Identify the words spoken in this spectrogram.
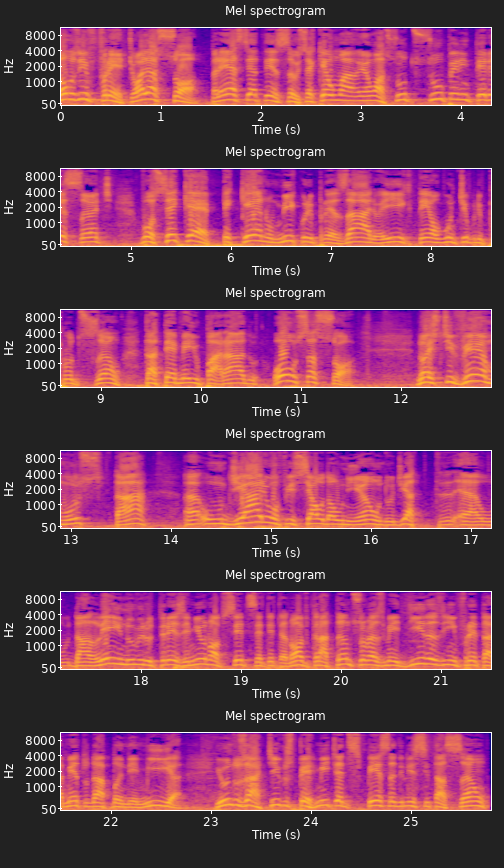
Vamos em frente, olha só, preste atenção, isso aqui é, uma, é um assunto super interessante. Você que é pequeno, microempresário aí, que tem algum tipo de produção, tá até meio parado, ouça só. Nós tivemos, tá? Uh, um diário oficial da União do dia uh, da lei número 13.979 tratando sobre as medidas de enfrentamento da pandemia e um dos artigos permite a dispensa de licitação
